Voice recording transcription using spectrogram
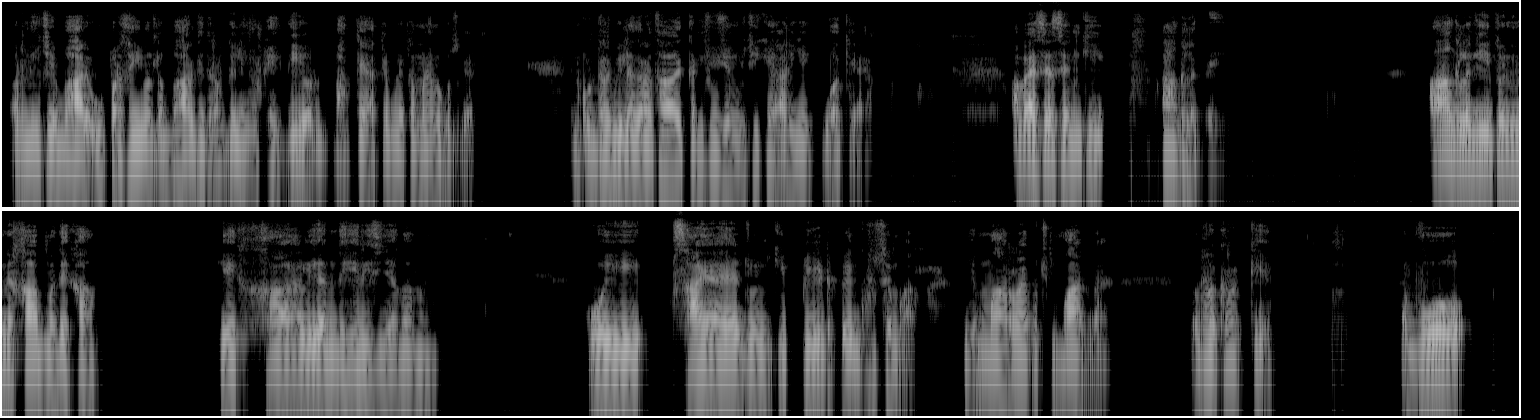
اور نیچے باہر اوپر سے ہی مطلب باہر کی طرف گلی میں پھینک دی اور بھاگ کے آ کے اپنے کمرے میں گھس گئے۔ ان کو ڈر بھی لگ رہا تھا کنفیوژن بھی تھی کہ یار یہ ہوا کیا ہے۔ اب ایسے ایسے ان کی آگ لگ گئی۔ آگ لگی تو انہوں نے خواب میں دیکھا کہ ایک خالی اندھیری سی جگہ میں کوئی سایہ ہے جو ان کی پیٹ پہ گھوسے مار رہا ہے، یہ مار رہا ہے، کچھ مار رہا ہے، رکھ رکھ کے۔ اب وہ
